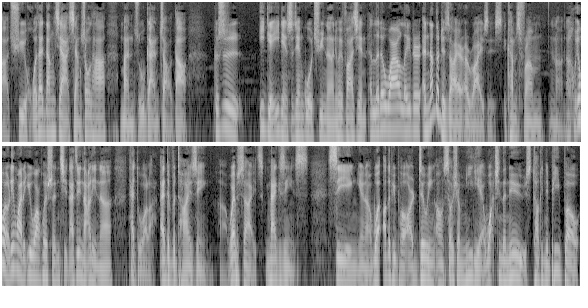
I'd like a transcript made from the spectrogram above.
啊，去活在当下，享受它，满足感找到。可是，一点一点时间过去呢，你会发现，a little while later another desire arises. It comes from you know，那又会有另外的欲望会升起，来自于哪里呢？太多了，advertising 啊，websites, magazines. Seeing, you know, what other people are doing on social media, watching the news, talking to people,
